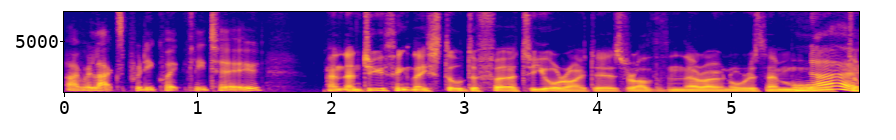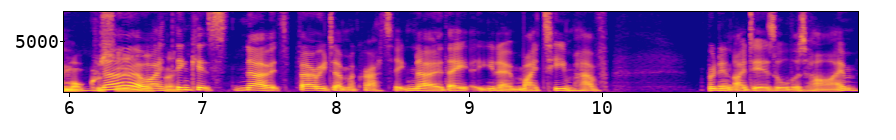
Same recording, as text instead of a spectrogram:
I relax pretty quickly too. and, and do you think they still defer to your ideas rather than their own, or is there more no, democracy? no, I think it's no, it's very democratic. No, they, you know, my team have brilliant ideas all the time,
